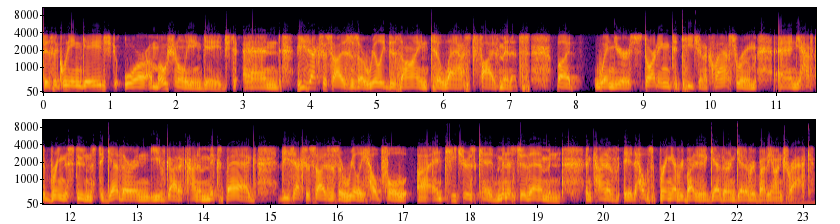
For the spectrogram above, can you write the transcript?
physically engaged or emotionally engaged. And these exercises are really designed to last five minutes. But when you're starting to teach in a classroom and you have to bring the students together and you've got a kind of mixed bag, these exercises are really helpful uh, and teachers can administer them and, and kind of it helps bring everybody together and get everybody on track.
